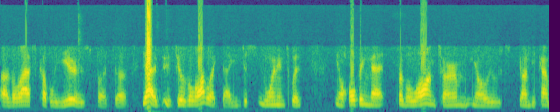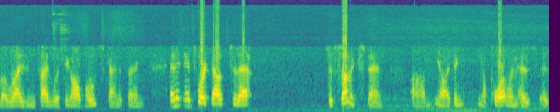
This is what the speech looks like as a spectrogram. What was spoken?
uh, the last couple of years, but uh, yeah, it, it feels a lot like that. You just you went into it, you know, hoping that for the long term, you know, it was going to be kind of a rising tide lifting all boats kind of thing, and it, it's worked out to that to some extent. Um, you know, I think you know Portland has has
